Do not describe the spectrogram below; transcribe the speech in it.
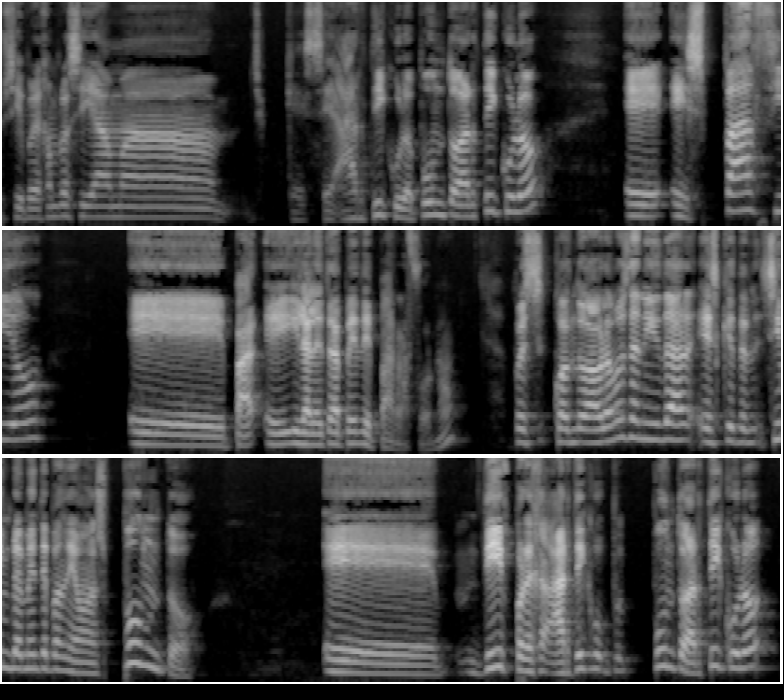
si por ejemplo se llama, yo qué sé, artículo, punto artículo, eh, espacio eh, y la letra P de párrafo, ¿no? Pues cuando hablamos de anidar es que simplemente pondríamos punto eh, div, por ejemplo, artículo, punto artículo,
